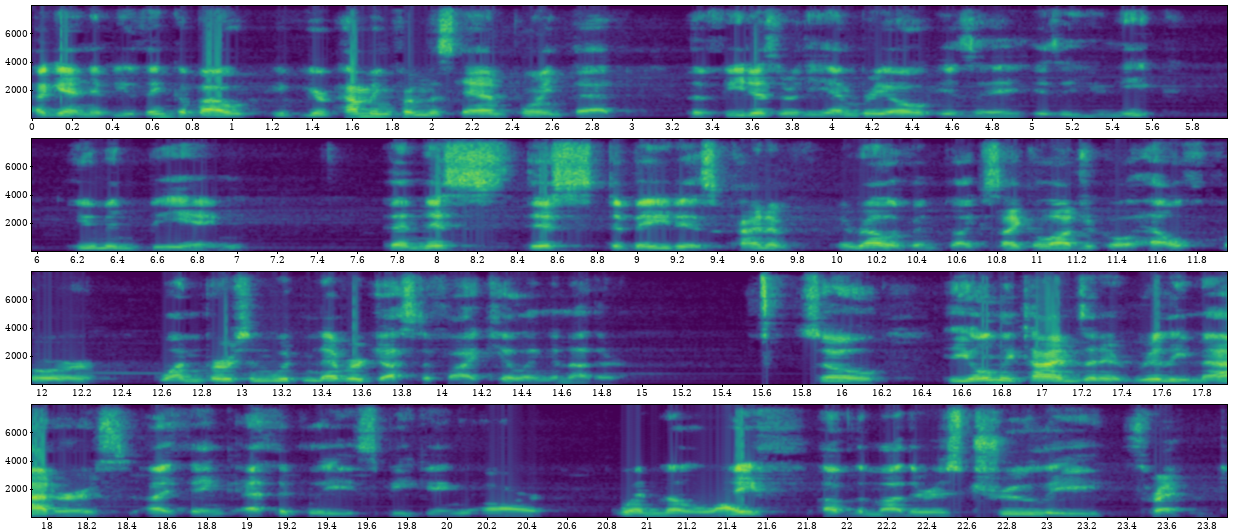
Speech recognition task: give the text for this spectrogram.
again, if you think about if you're coming from the standpoint that the fetus or the embryo is a is a unique human being, then this this debate is kind of irrelevant. Like psychological health for one person would never justify killing another. So the only times that it really matters, I think, ethically speaking, are when the life of the mother is truly threatened.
